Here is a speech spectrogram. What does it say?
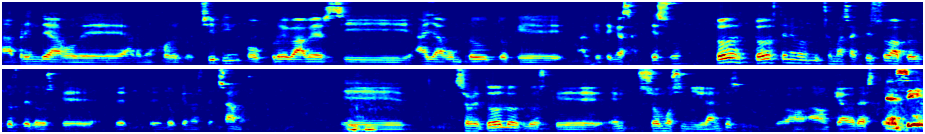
aprende algo de a lo mejor el dropshipping o prueba a ver si hay algún producto que, al que tengas acceso todos, todos tenemos mucho más acceso a productos de los que, de, lo que nos pensamos. Eh, sobre todo los, que somos inmigrantes, aunque ahora estoy... ¿Ah, ¿Sí?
